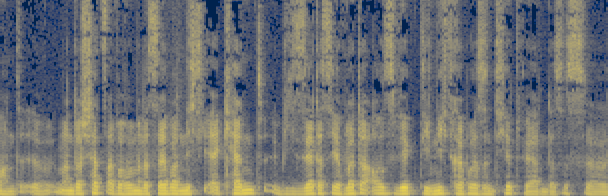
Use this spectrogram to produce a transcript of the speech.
Und äh, man unterschätzt einfach, wenn man das selber nicht erkennt, wie sehr das sich auf Leute auswirkt, die nicht repräsentiert werden. Das ist, äh,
